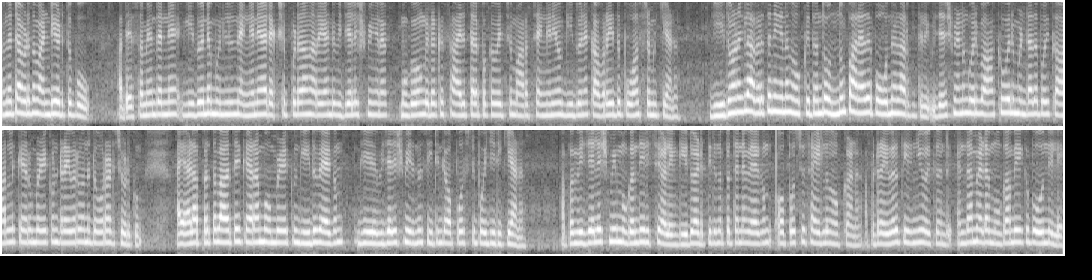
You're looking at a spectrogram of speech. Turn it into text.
എന്നിട്ട് അവിടുന്ന് വണ്ടി എടുത്തു പോകും അതേസമയം തന്നെ ഗീതുവിന്റെ മുന്നിൽ നിന്ന് എങ്ങനെയാണ് രക്ഷപ്പെടുക എന്നറിയാണ്ട് വിജയലക്ഷ്മി ഇങ്ങനെ മുഖവും ഇതൊക്കെ സാരി തലപ്പൊക്കെ വെച്ച് മറച്ച് എങ്ങനെയോ ഗീതുവിനെ കവർ ചെയ്ത് പോകാൻ ശ്രമിക്കുകയാണ്. ഗീതു ആണെങ്കിൽ അവരെ തന്നെ ഇങ്ങനെ നോക്കി ഇതെന്തോ ഒന്നും പറയാതെ പോകുന്നുള്ള അർത്ഥത്തിൽ. വിജയലക്ഷ്മി ആണെങ്കിൽ ഒരു വാക്ക് പോലും മിണ്ടാതെ പോയി കാറിൽ കയറുമ്പോഴേക്കും ഡ്രൈവർ വന്ന് ഡോർ അടച്ചു കൊടുക്കും. അയാൾ അപ്പുറത്തെ ഭാഗത്തേക്ക് കയറാൻ പോകുമ്പോഴേക്കും ഗീതു വേഗം വിജയലക്ഷ്മി ഇരുന്ന് സീറ്റിന്റെ ഓപ്പോസിറ്റ് പോയിട്ട് ഇരിക്കുകയാണ് അപ്പം വിജയലക്ഷ്മി മുഖം തിരിച്ച് കളയും. ഗീതു അടുത്തിരുന്നപ്പോൾ തന്നെ വേഗം ഓപ്പോസിറ്റ് സൈഡിൽ നോക്കുകയാണ് അപ്പോൾ ഡ്രൈവർ തിരിഞ്ഞു ചോദിക്കുന്നുണ്ട് എന്താ മേഡം മൂകാംബികയ്ക്ക് പോകുന്നില്ലേ?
